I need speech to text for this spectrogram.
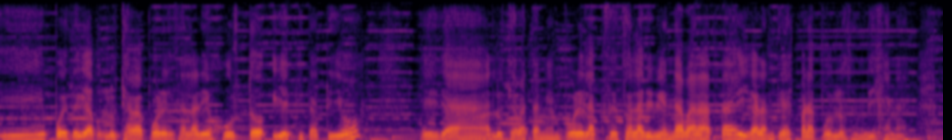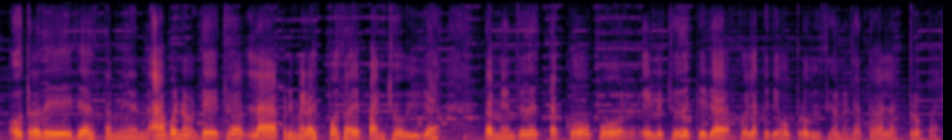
y pues ella luchaba por el salario justo y equitativo. Ella luchaba también por el acceso a la vivienda barata y garantías para pueblos indígenas. Otra de ellas también, ah bueno, de hecho la primera esposa de Pancho Villa también se destacó por el hecho de que ella fue la que llevó provisiones a todas las tropas.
